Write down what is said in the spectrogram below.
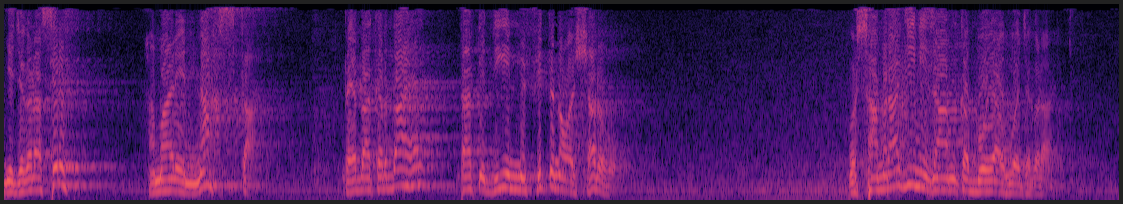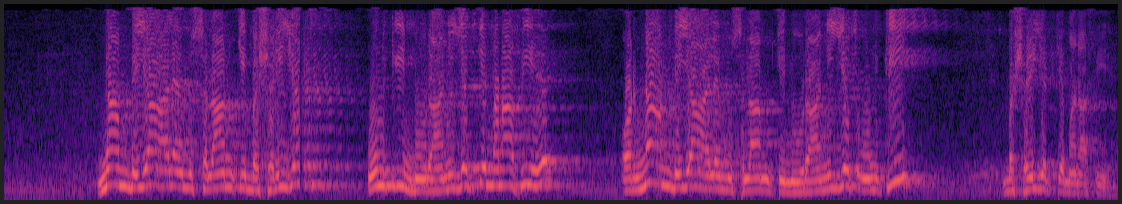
یہ جھگڑا صرف ہمارے نفس کا پیدا کردہ ہے تاکہ دین میں فتن اور شر ہو۔ اور سامراجی نظام کا بویا ہوا جھگڑا ہے۔ نہ انبیاء علیہ السلام کی بشریت، ان کی نورانیت کے منافی ہے، اور نہ انبیاء علیہ السلام کی نورانیت، ان کی بشریت کے منافی ہے۔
